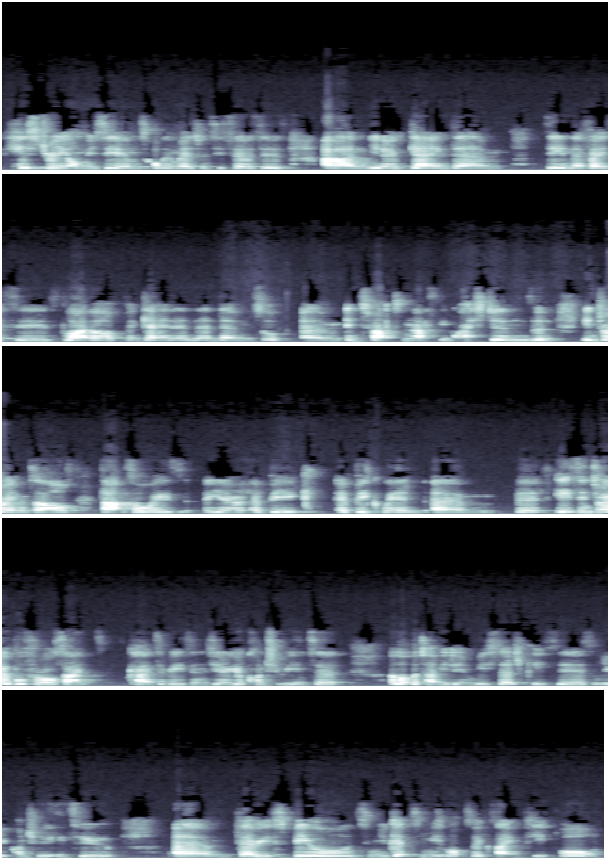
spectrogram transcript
history or museums or the emergency services, and you know, getting them, seeing their faces light up and getting and, and them sort of um, interacting and asking questions and enjoying themselves. That's always, you know, a big a big win. Um, but it's enjoyable for all science kinds of reasons. You know, you're contributing to a lot of the time you're doing research pieces and you're contributing to um, various fields and you get to meet lots of exciting people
